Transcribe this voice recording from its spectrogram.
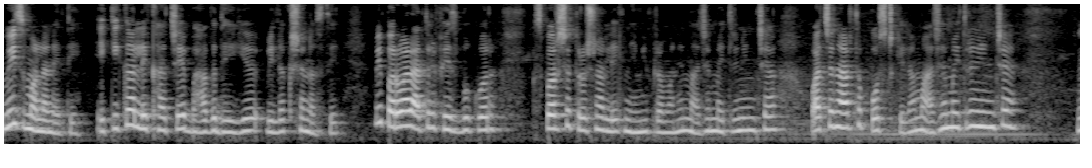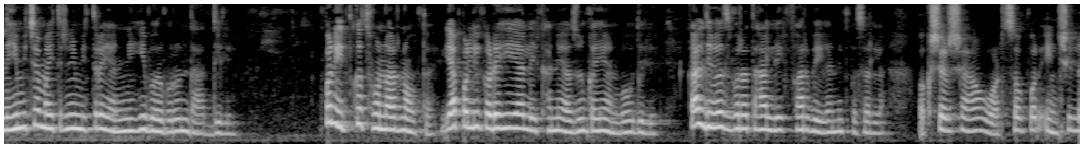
मीच मला नेते. एकेका लेखाचे भागध्येय विलक्षण असते. मी परवा रात्री फेसबुकवर स्पर्श तृष्णा लेख नेहमीप्रमाणे माझ्या मैत्रिणींच्या वाचनार्थ पोस्ट केला. माझ्या मैत्रिणींच्या नेहमीच्या मैत्रिणी मित्र यांनीही भरभरून दाद दिली. पण इतकंच होणार नव्हतं. या पलीकडेही या लेखाने अजून काही अनुभव दिले. काल दिवसभरात हा लेख फार वेगाने पसरला. अक्षरशः व्हॉट्सअपवर ऐंशी ल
